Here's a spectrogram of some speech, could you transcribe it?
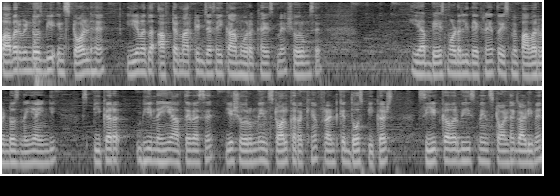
पावर विंडोज़ भी इंस्टॉल्ड है। ये मतलब आफ्टर मार्केट जैसा ही काम हो रखा है इसमें शोरूम से। ये आप बेस मॉडल ही देख रहे हैं तो इसमें पावर विंडोज़ नहीं आएँगी। स्पीकर भी नहीं आते वैसे। ये शोरूम ने इंस्टॉल कर रखे हैं फ्रंट के दो स्पीकर्स सीट कवर भी इसमें इंस्टॉल्ड है गाड़ी में।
